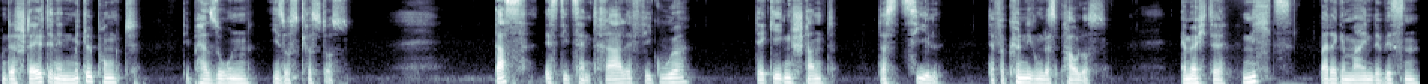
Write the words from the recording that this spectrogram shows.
und er stellt in den Mittelpunkt die Person Jesus Christus. Das ist die zentrale Figur, der Gegenstand, das Ziel der Verkündigung des Paulus. Er möchte nichts bei der Gemeinde wissen,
